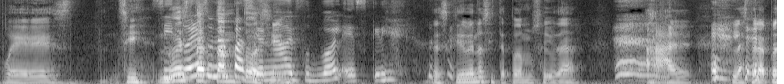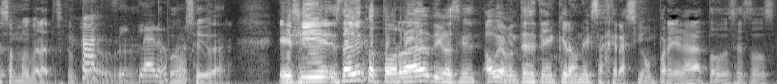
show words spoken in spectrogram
Pues sí, Si no tú está eres un apasionado así. del fútbol, escribe. Escríbenos y te podemos ayudar. Las terapias son muy baratas con Ah, sí, claro. Te podemos ayudar. Eh, sí, está bien cotorra, digo, sí, obviamente se tienen que ir a una exageración para llegar a todos esos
